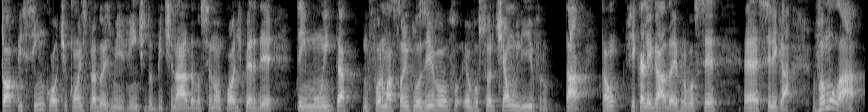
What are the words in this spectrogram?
top 5 altcoins para 2020 do Bitnada, você não pode perder, tem muita informação, inclusive eu vou sortear um livro, tá? Então fica ligado aí para você é, se ligar. Vamos lá.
